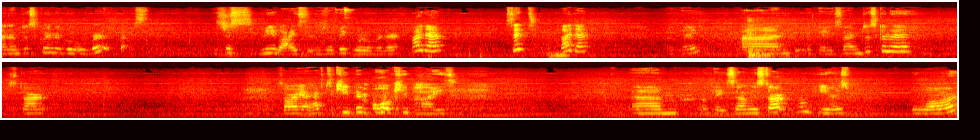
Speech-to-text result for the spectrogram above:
And I'm just going to go over it. first. He's just realised that there's a big one over there. Lie down. Sit. Lie down. Okay. And, okay, so I'm just going to start Sorry, I have to keep him occupied. Um, okay, so I'm going to start from here, lower,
